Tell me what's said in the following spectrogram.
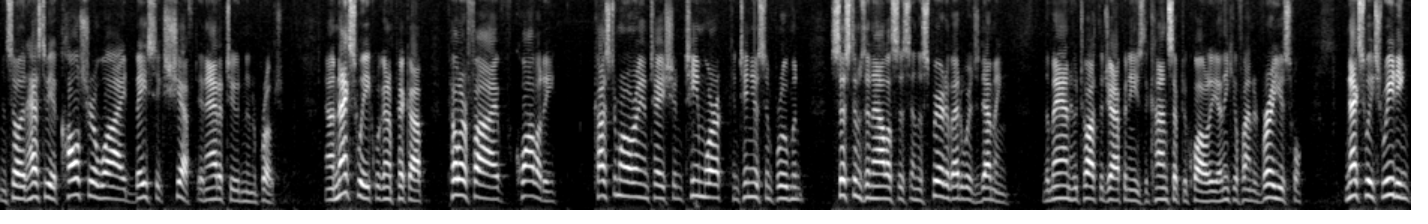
And so it has to be a culture-wide basic shift in attitude and in approach. Now next week we're going to pick up Pillar 5, quality, customer orientation, teamwork, continuous improvement, systems analysis, and the spirit of Edwards Deming, the man who taught the Japanese the concept of quality. I think you'll find it very useful. Next week's reading,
